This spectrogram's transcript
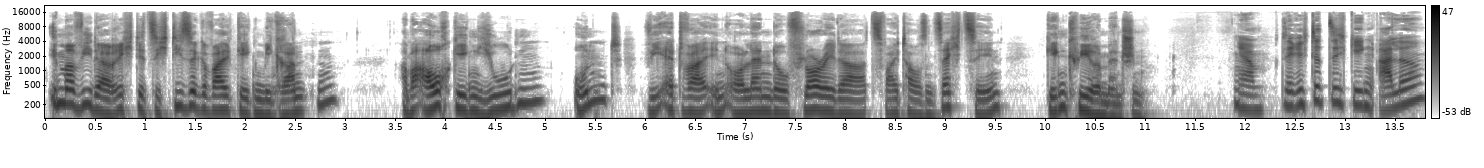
Immer wieder richtet sich diese Gewalt gegen Migranten, aber auch gegen Juden und, wie etwa in Orlando, Florida 2016, gegen queere Menschen. Ja, sie richtet sich gegen alle,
